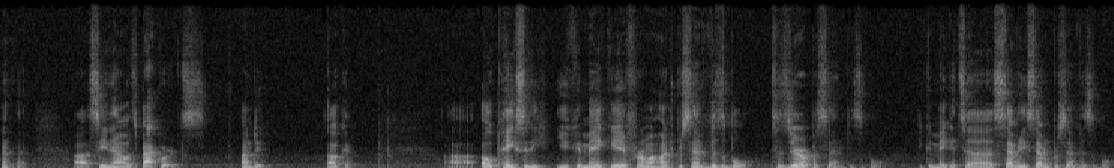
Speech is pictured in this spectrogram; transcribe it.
uh, see, now it's backwards. Undo. Okay. Uh, opacity, you can make it from 100% visible to 0% visible. You can make it to 77% visible,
